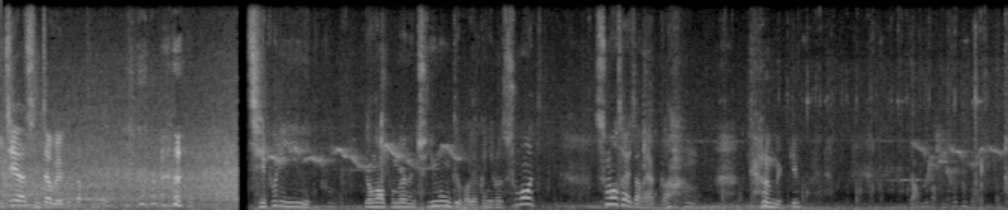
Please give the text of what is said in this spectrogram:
이제야 진짜 외국 같은데? 지브리 영화 보면은 주인공들 막 약간 이런 숨어 숨어 살잖아 약간 그런 느낌? 아무도 안 타는 거 같다.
